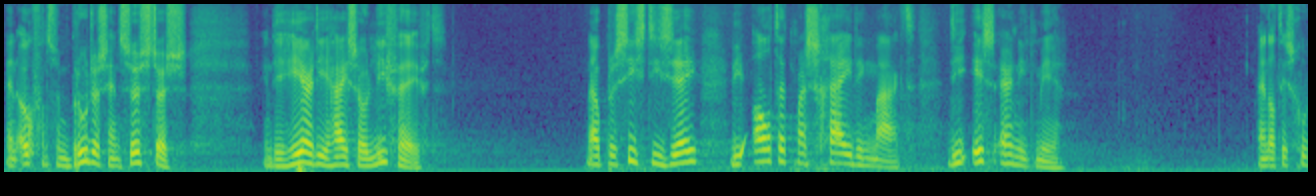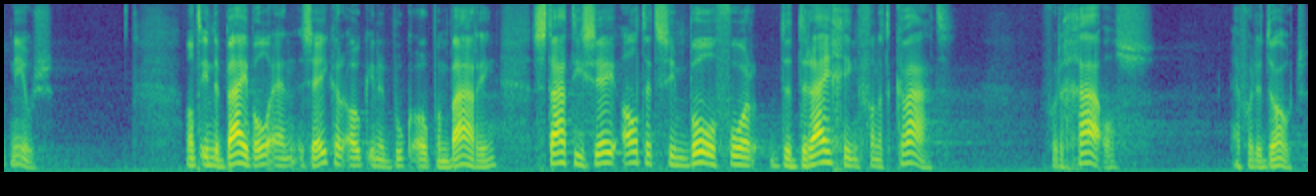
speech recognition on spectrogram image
En ook van zijn broeders en zusters. In de Heer die hij zo lief heeft. Nou, precies die zee die altijd maar scheiding maakt, die is er niet meer. En dat is goed nieuws. Want in de Bijbel en zeker ook in het boek Openbaring staat die zee altijd symbool voor de dreiging van het kwaad, voor de chaos en voor de dood.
